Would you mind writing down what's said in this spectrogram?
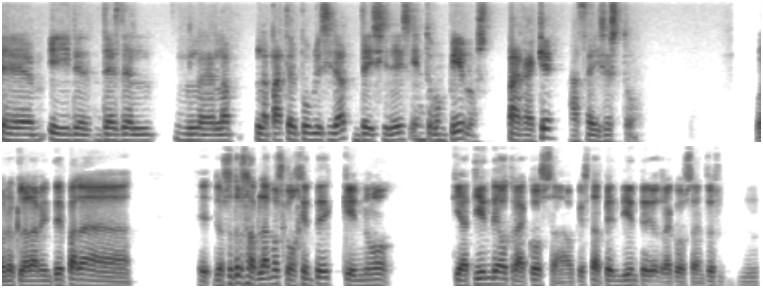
eh, y de, desde el, la, la, parte de publicidad decidéis interrumpirlos. ¿Para qué hacéis esto? Bueno, claramente para... Eh, nosotros hablamos con gente que no que atiende a otra cosa o que está pendiente de otra cosa. Entonces, mm,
